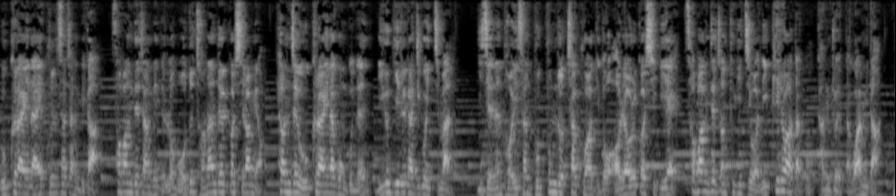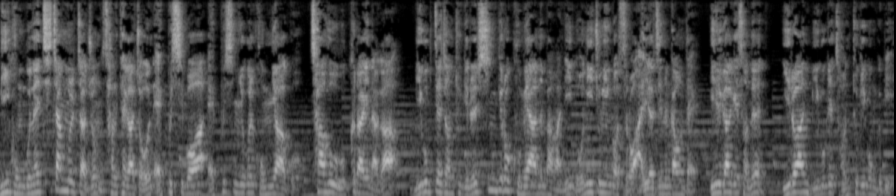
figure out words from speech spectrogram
우크라이나의 군사 장비가 서방대 장비들로 모두 전환될 것이라며 현재 우크라이나 공군은 미국기를 가지고 있지만 이제는 더 이상 부품조차 구하기도 어려울 것이기에 서방제 전투기 지원이 필요하다고 강조했다고 합니다. 미 공군의 치장물자 중 상태가 좋은 F-15와 F-16을 공유하고 차후 우크라이나가 미국제 전투기를 신규로 구매하는 방안이 논의 중인 것으로 알려지는 가운데 일각에서는 이러한 미국의 전투기 공급이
